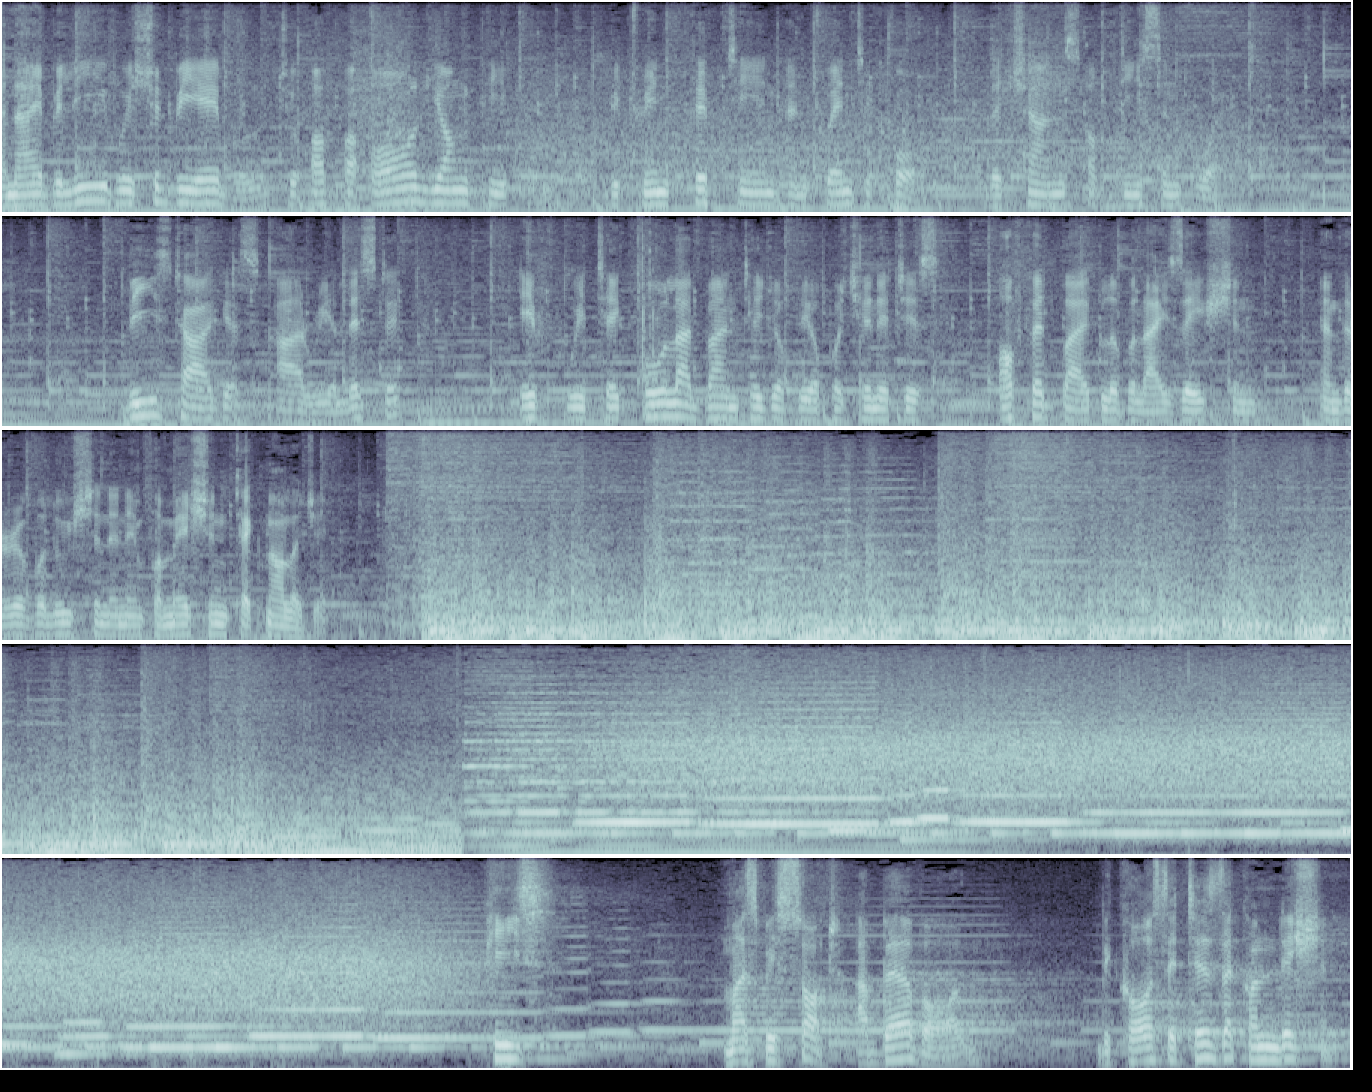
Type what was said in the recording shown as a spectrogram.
And I believe we should be able to offer all young people between 15 and 24 the chance of decent work. These targets are realistic if we take full advantage of the opportunities offered by globalization and the revolution in information technology. Peace must be sought above all because it is the condition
